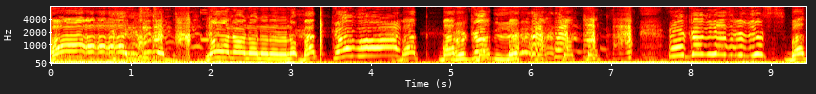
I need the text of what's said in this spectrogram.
Ah, ah, ah, ah, you cheated. No, no, no, no, no, no, no. Back, Come on! back, back, Oh, back, back, back, back, back, How come he has refused? back.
